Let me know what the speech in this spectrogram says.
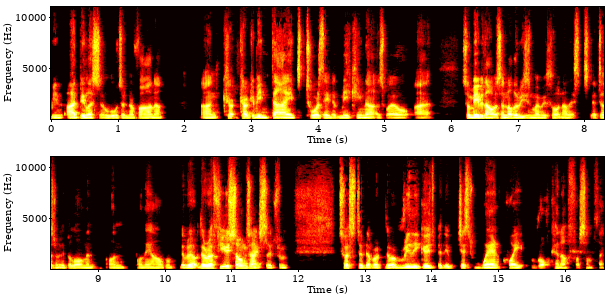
been, I'd been listening to loads of Nirvana, and Kurt, Cobain died towards the end of making that as well. Uh, so maybe that was another reason why we thought, no, it doesn't really belong in, on on the album. There were there were a few songs actually from Twisted that were they were really good, but they just weren't quite rock enough or something.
